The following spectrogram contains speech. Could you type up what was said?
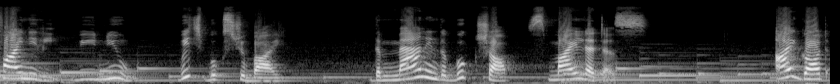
Finally, we knew which books to buy. The man in the bookshop smiled at us. I got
